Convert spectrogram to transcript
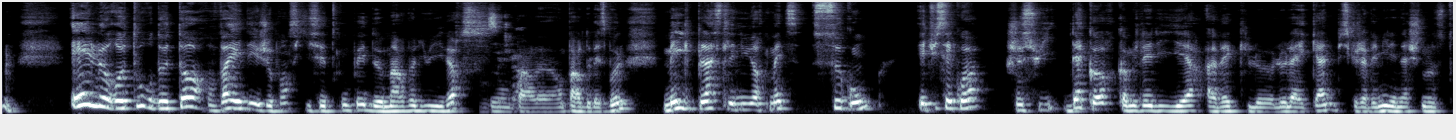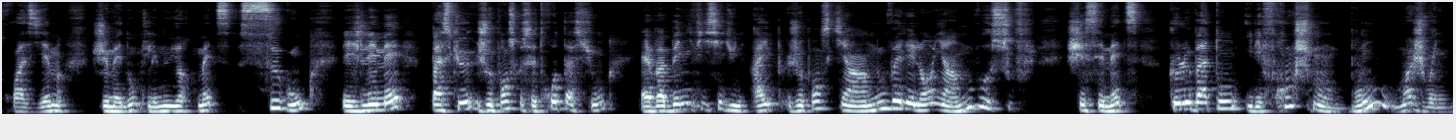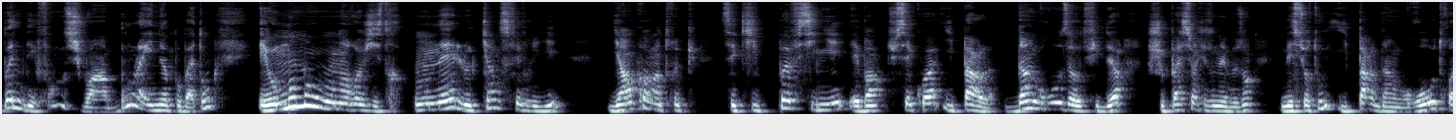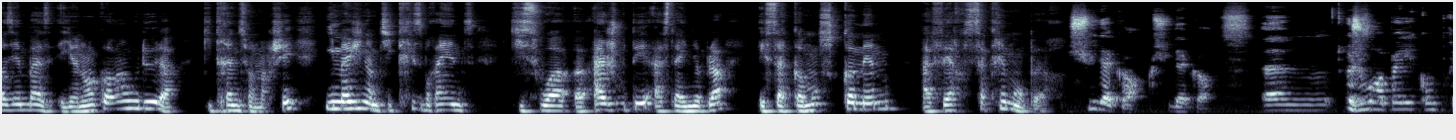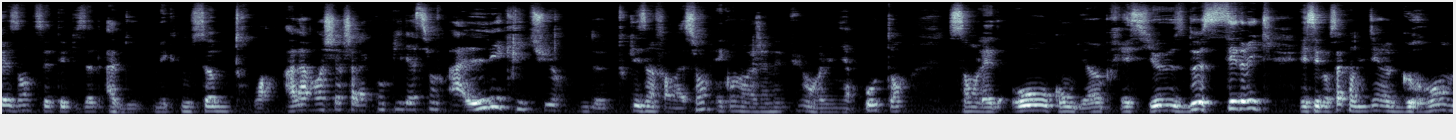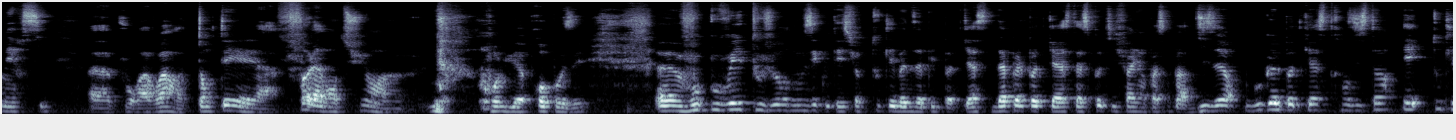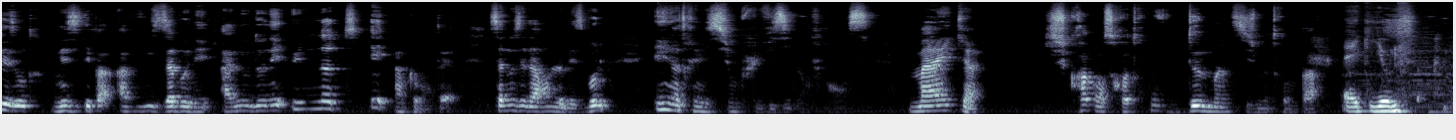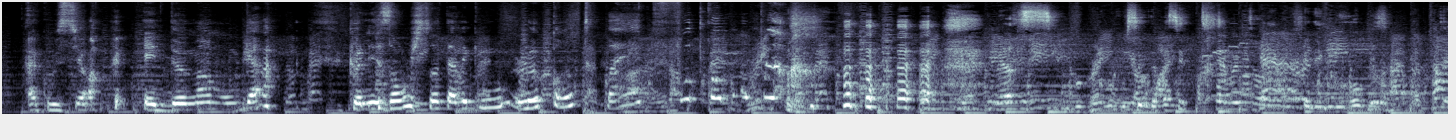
Et le retour de Thor va aider. Je pense qu'il s'est trompé de Marvel Universe, on clair. parle, on parle de baseball. Mais il place les New York Mets second. Et tu sais quoi? Je suis d'accord, comme je l'ai dit hier avec le, le Lycan, puisque j'avais mis les Nationals troisième. Je mets donc les New York Mets second. Et je les mets parce que je pense que cette rotation, elle va bénéficier d'une hype. Je pense qu'il y a un nouvel élan, il y a un nouveau souffle chez ces Mets, que le bâton, il est franchement bon. Moi, je vois une bonne défense, je vois un bon line-up au bâton. Et au moment où on enregistre, on est le 15 février, il y a encore un truc, c'est qu'ils peuvent signer, et ben, tu sais quoi, ils parlent d'un gros outfielder, je suis pas sûr qu'ils en aient besoin, mais surtout, ils parlent d'un gros troisième base. Et il y en a encore un ou deux là, qui traînent sur le marché. Imagine un petit Chris Bryant qui soit euh, ajouté à ce line-up là, et ça commence quand même à faire sacrément peur. Je suis d'accord, je suis d'accord. Euh, je vous rappelle qu'on présente cet épisode à deux, mais que nous sommes trois, à la recherche, à la compilation, à l'écriture de toutes les informations, et qu'on n'aurait jamais pu en réunir autant sans l'aide ô combien précieuse de Cédric. Et c'est pour ça qu'on lui dit un grand merci euh, pour avoir tenté la folle aventure qu'on lui a proposée. Euh, vous pouvez toujours nous écouter sur toutes les bonnes applis de podcast, d'Apple Podcast à Spotify en passant par Deezer, Google Podcast, Transistor et toutes les autres. N'hésitez pas à vous abonner, à nous donner une note et un commentaire. Ça nous aide à rendre le baseball et notre émission plus visible en France. Mike, je crois qu'on se retrouve demain si je me trompe pas. Eh Guillaume, à coup sûr. Et demain, mon gars, que les anges soient avec nous, le compte va être foutrement plein. Merci beaucoup. Vous de passer très bonne journée. Je fais des gros bisous. Ciao.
